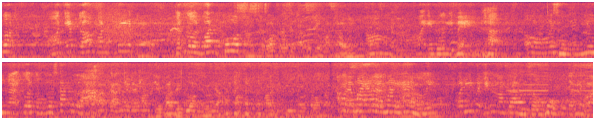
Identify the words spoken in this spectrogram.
เกิดอ๋อเจ็บท้องวันปีเอ่จะเกิดวันพุธเอ่อเสียอ้นแล้วจะเอาไปเกี่ยวมาเสาร์อ๋อเอ็นดูอีแม่ค่ะโอ้ยสูงลืมอะเกิดกับเพื่อชักเพื่ออาการเนี่ยได้มันเก็บบ้านไปเบื้องอย่างเงี้ยมาจะกินเขาต่อกันเอาใหม่เอาใหม่ไอ้เฮ้ยวันนี้มันจะมีกาแฟถึงสองทุ่มกูกันไม่ว่า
